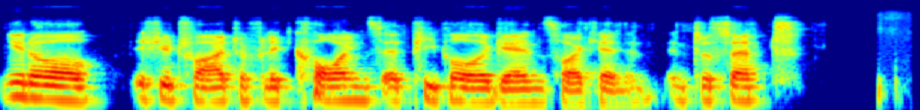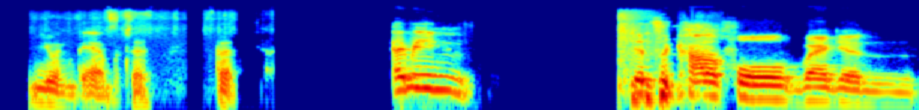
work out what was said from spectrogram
You know, if you try to flick coins at people again so I can intercept. You wouldn't be able to. But. I mean, it's a colorful wagon.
